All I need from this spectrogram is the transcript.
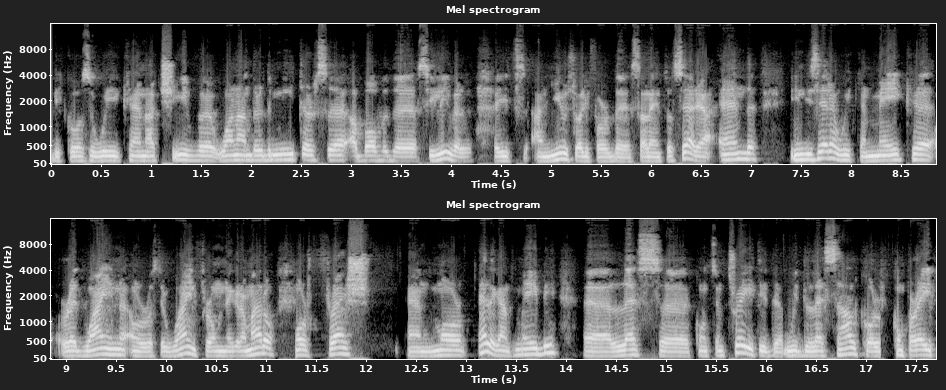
because we can achieve uh, 100 meters uh, above the sea level. It's unusual for the Salentos area. And in this area, we can make uh, red wine or rosato wine from Negramaro more fresh and more elegant, maybe uh, less uh, concentrated, with less alcohol compared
